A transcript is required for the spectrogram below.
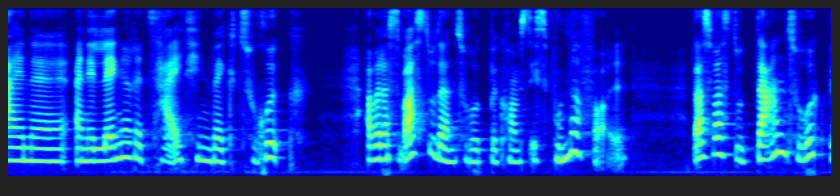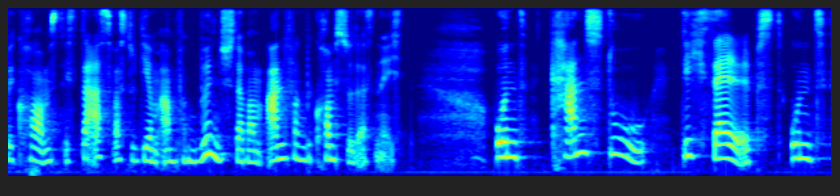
eine, eine längere Zeit hinweg zurück. Aber das, was du dann zurückbekommst, ist wundervoll. Das, was du dann zurückbekommst, ist das, was du dir am Anfang wünschst, aber am Anfang bekommst du das nicht. Und kannst du dich selbst und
